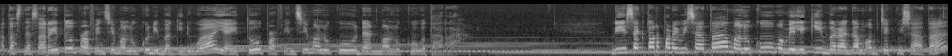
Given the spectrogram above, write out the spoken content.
Atas dasar itu, Provinsi Maluku dibagi dua, yaitu Provinsi Maluku dan Maluku Utara. Di sektor pariwisata, Maluku memiliki beragam objek wisata,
